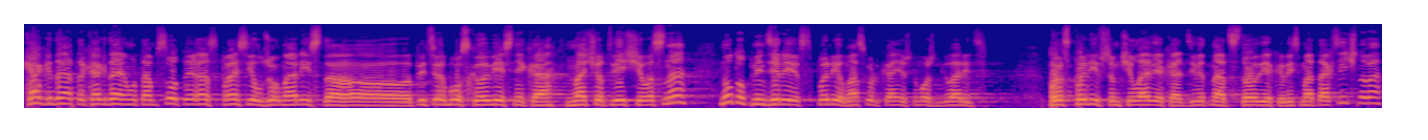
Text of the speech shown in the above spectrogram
когда-то, когда ему там сотый раз спросил журналиста э, петербургского вестника насчет вещего сна, ну тут Менделеев вспылил, насколько, конечно, можно говорить проспылившим человека от 19 века весьма токсичного,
